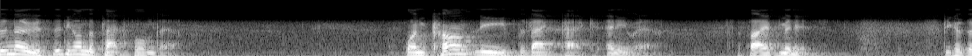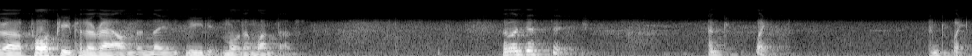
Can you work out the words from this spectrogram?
who know, is sitting on the platform there, one can't leave the backpack anywhere for five minutes because there are poor people around and they need it more than one does. So one just sits and waits and waits.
